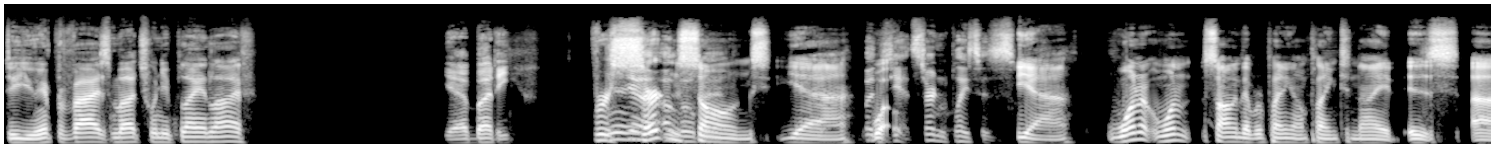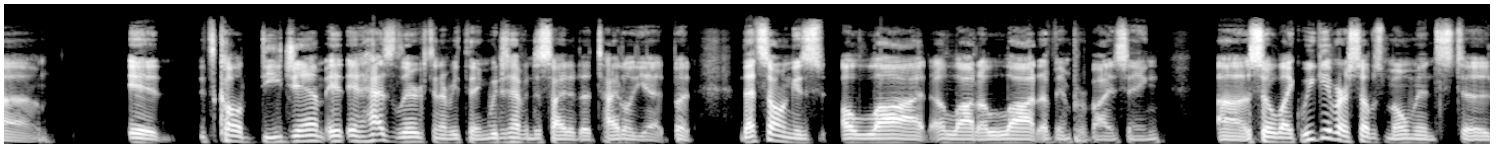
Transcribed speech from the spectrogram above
do you improvise much when you're playing live? Yeah, buddy. For Yeah, certain little bit. songs, yeah, But Well, yeah, certain places. Yeah. One one song that we're planning on playing tonight is um it it's called D Jam. It it has lyrics and everything. We just haven't decided a title yet, but that song is a lot, a lot, a lot of improvising. Uh, so like we give ourselves moments to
